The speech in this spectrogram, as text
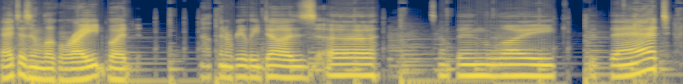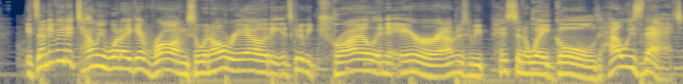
That doesn't look right, but nothing really does. Uh, something like that. It's not even gonna tell me what I get wrong, so in all reality, it's gonna be trial and error, and I'm just gonna be pissing away gold. How is that?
